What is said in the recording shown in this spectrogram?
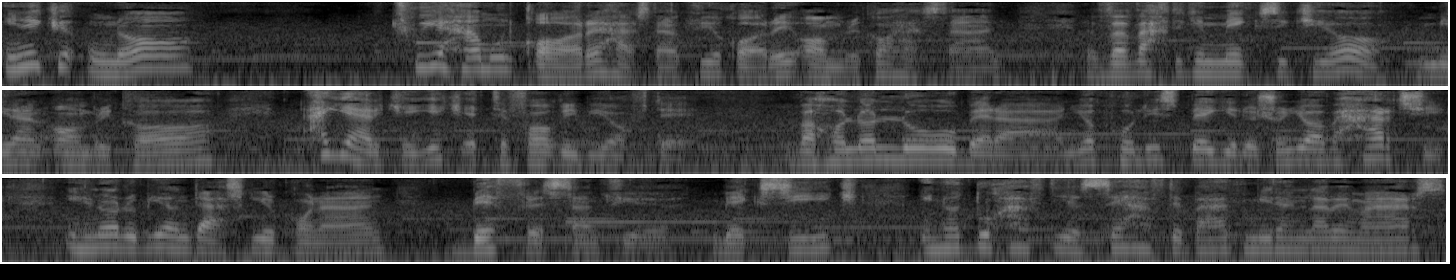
اینه که اونا توی همون قاره هستن توی قاره آمریکا هستن و وقتی که مکزیکی ها میرن آمریکا اگر که یک اتفاقی بیافته و حالا لو برن یا پلیس بگیرشون یا هر چی اینا رو بیان دستگیر کنن بفرستن توی مکزیک. اینا دو هفته یا سه هفته بعد میرن لب مرز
